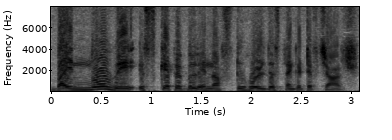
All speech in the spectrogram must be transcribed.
by no way is capable enough to hold this negative charge.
